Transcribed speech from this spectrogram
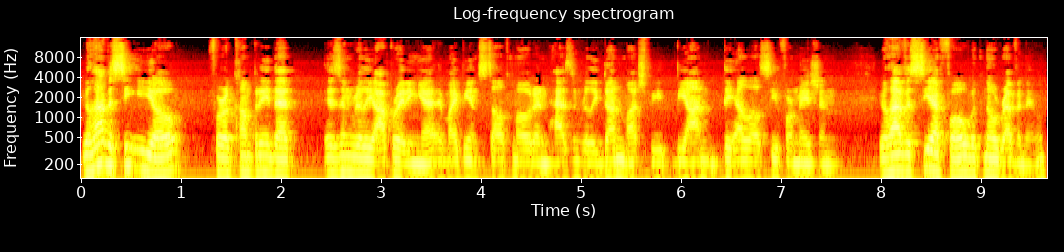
You'll have a CEO for a company that isn't really operating yet. It might be in stealth mode and hasn't really done much beyond the LLC formation. You'll have a CFO with no revenue.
